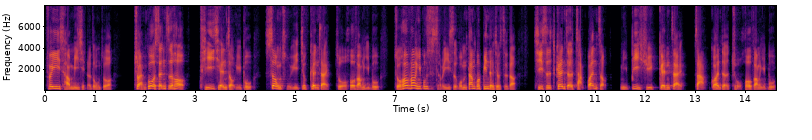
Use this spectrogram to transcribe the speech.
非常明显的动作，转过身之后提前走一步，宋楚瑜就跟在左后方一步。左后方一步是什么意思？我们当过兵的就知道，其实跟着长官走，你必须跟在。长官的左后方一步，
